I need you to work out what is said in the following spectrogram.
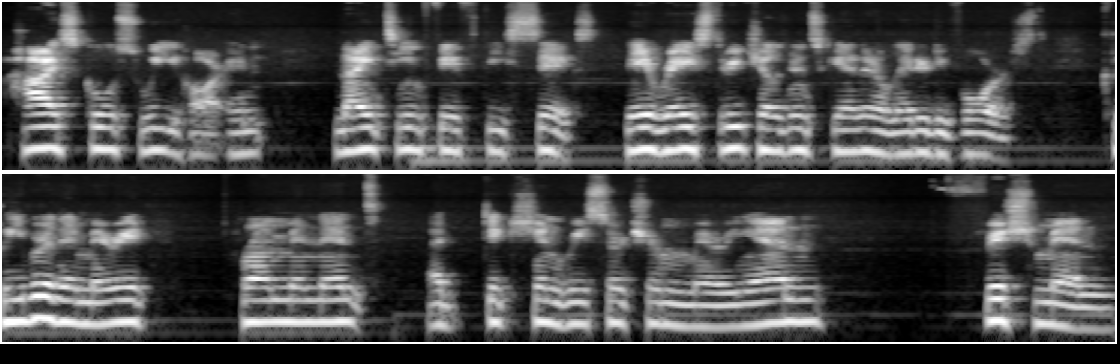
high school sweetheart, in 1956. They raised three children together and later divorced. Kleber then married prominent addiction researcher Marianne Fischman,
